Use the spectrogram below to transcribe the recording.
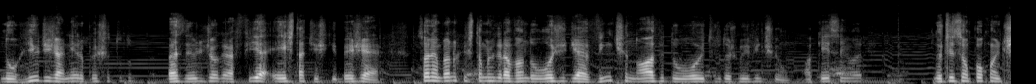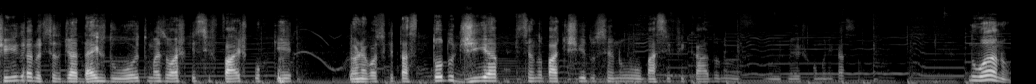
no Rio de Janeiro, pelo Instituto Brasileiro de Geografia e Estatística, IBGE. Só lembrando que estamos gravando hoje, dia 29 de 8 de 2021. Ok, senhores? Notícia um pouco antiga, notícia do dia 10 do 8, mas eu acho que se faz porque é um negócio que está todo dia sendo batido, sendo massificado nos, nos meios de comunicação. No ano,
